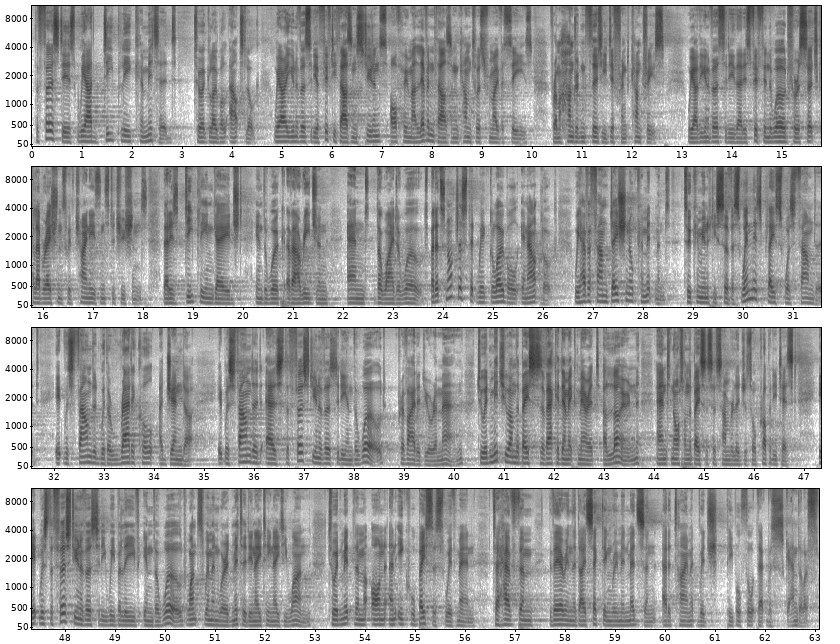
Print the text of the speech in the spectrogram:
The first is we are deeply committed to a global outlook. We are a university of 50,000 students, of whom 11,000 come to us from overseas, from 130 different countries. We are the university that is fifth in the world for research collaborations with Chinese institutions, that is deeply engaged in the work of our region and the wider world. But it's not just that we're global in outlook, we have a foundational commitment to community service. When this place was founded, it was founded with a radical agenda. It was founded as the first university in the world, provided you're a man, to admit you on the basis of academic merit alone and not on the basis of some religious or property test. It was the first university, we believe, in the world, once women were admitted in 1881, to admit them on an equal basis with men, to have them there in the dissecting room in medicine at a time at which people thought that was scandalous.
